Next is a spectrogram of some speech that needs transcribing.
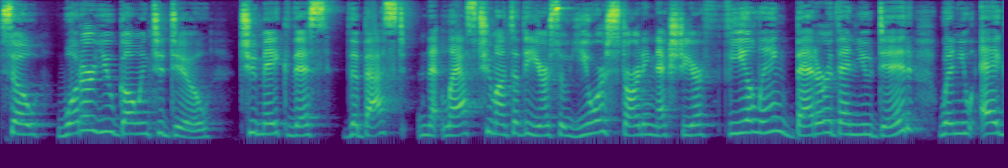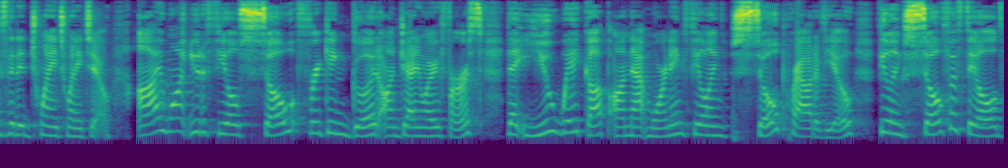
So what are you going to do to make this the best last two months of the year. So you are starting next year feeling better than you did when you exited 2022. I want you to feel so freaking good on January 1st that you wake up on that morning feeling so proud of you, feeling so fulfilled,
